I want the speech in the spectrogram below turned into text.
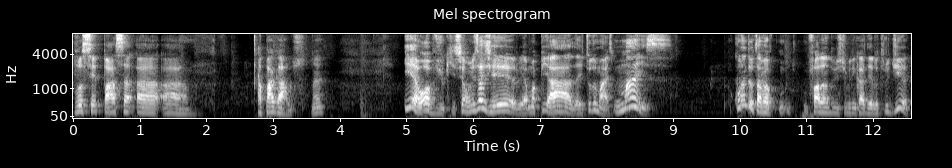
você passa a, a, a pagá-los. Né? E é óbvio que isso é um exagero, é uma piada e tudo mais. Mas, quando eu estava falando isso de brincadeira outro dia,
